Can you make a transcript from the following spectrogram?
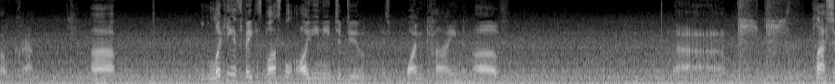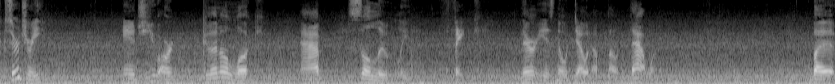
oh crap. Uh, looking as fake as possible, all you need to do is one kind of uh, plastic surgery, and you are gonna look absolutely fake. There is no doubt about that one. But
